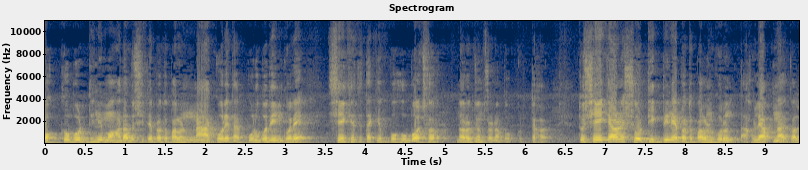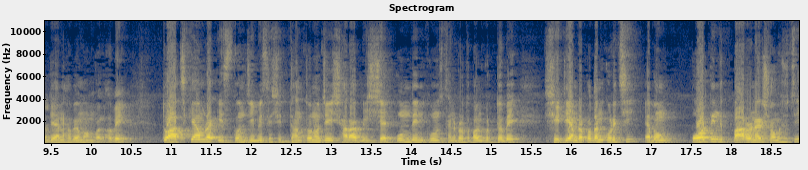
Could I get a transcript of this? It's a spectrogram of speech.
পক্ষবর্ধিনী মহাদাদশীতে ব্রত পালন না করে তার পূর্বদিন করে, সেক্ষেত্রে তাকে বহু বছর নরক যন্ত্রণা ভোগ করতে হয়। তো সেই কারণে সঠিক দিনে ব্রত পালন করুন, তাহলে আপনার কল্যাণ হবে, মঙ্গল হবে। তো আজকে আমরা ইস্কন জিবিসি সিদ্ধান্ত অনুযায়ী সারা বিশ্বের কোন দিন কোন স্থানে ব্রত পালন করতে হবে সেটি আমরা প্রদান করেছি এবং পরদিন পালনের সময়সূচি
